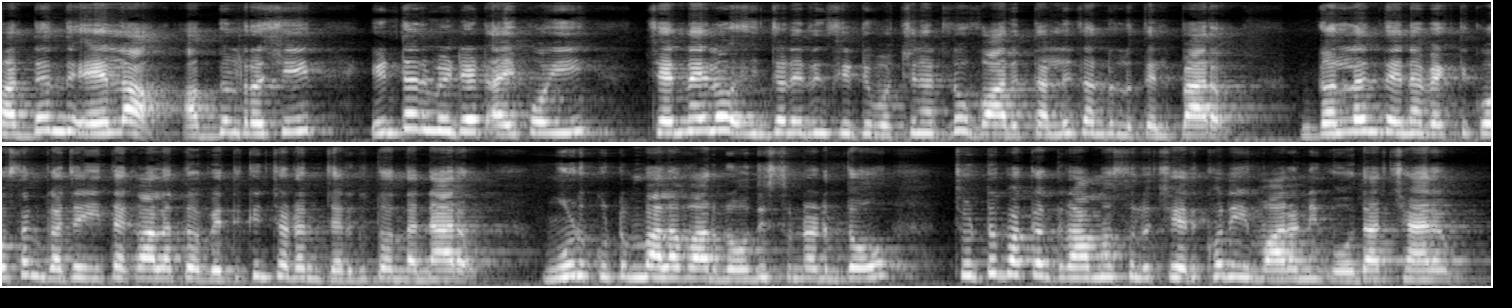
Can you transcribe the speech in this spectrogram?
పద్దెనిమిది ఏళ్ళ అబ్దుల్ రషీద్ ఇంటర్మీడియట్ అయిపోయి చెన్నైలో ఇంజనీరింగ్ సీటు వచ్చినట్లు వారి తల్లిదండ్రులు తెలిపారు. గల్లంతైన వ్యక్తి కోసం గజ ఈతకాలతో వెతికించడం జరుగుతోందన్నారు. మూడు కుటుంబాల వారు రోధిస్తుండటంతో చుట్టుపక్కల గ్రామస్తులు చేరుకొని వారిని ఓదార్చారు.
